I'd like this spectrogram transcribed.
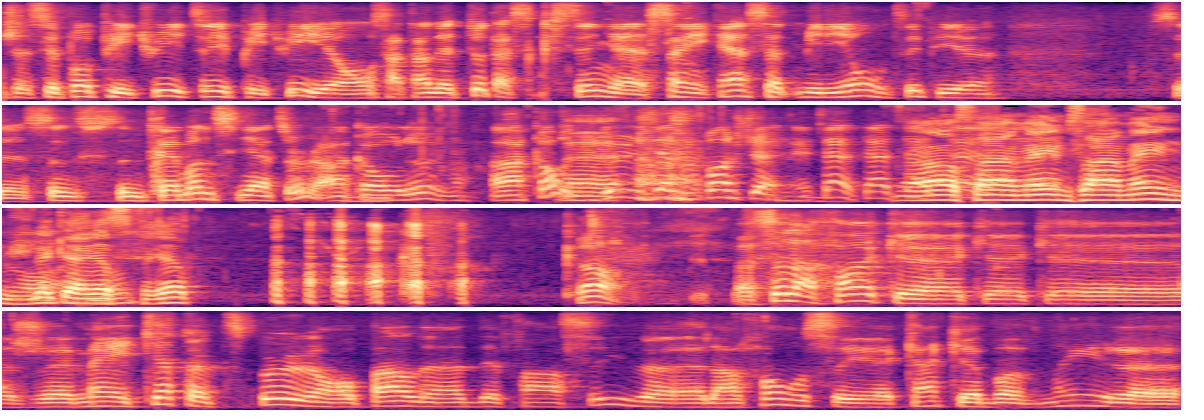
je ne sais pas, Petrie, tu sais, Petrie, on s'attendait tout à ce qu'il signe 5 ans, 7 millions, tu sais, puis euh, c'est une très bonne signature, encore là. Encore une euh, deuxième poche. De... Attends, attends, attends, non, c'est la même, c'est la même. Je voulais qu'elle reste frette. La seule affaire que, que, que je m'inquiète un petit peu, on parle de défensive, euh, dans le fond, c'est quand que va venir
